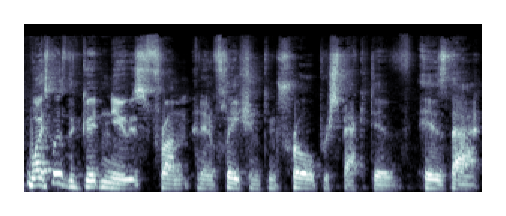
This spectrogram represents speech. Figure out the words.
Well, I suppose the good news from an inflation control perspective is that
